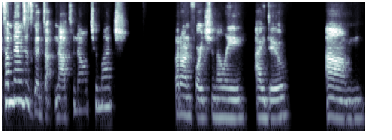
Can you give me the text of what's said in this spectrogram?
sometimes it's good to, not to know too much but unfortunately i do um,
